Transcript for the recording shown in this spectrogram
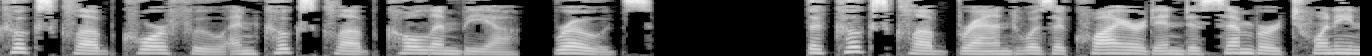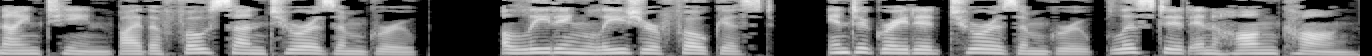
Cooks Club Corfu and Cooks Club Kolymbia, Rhodes. The Cooks Club brand was acquired in December 2019 by the Fosun Tourism Group, a leading leisure-focused, integrated tourism group listed in Hong Kong.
